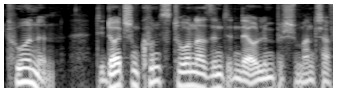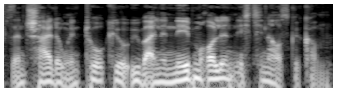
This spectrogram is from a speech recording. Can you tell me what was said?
Turnen. Die deutschen Kunstturner sind in der olympischen Mannschaftsentscheidung in Tokio über eine Nebenrolle nicht hinausgekommen.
